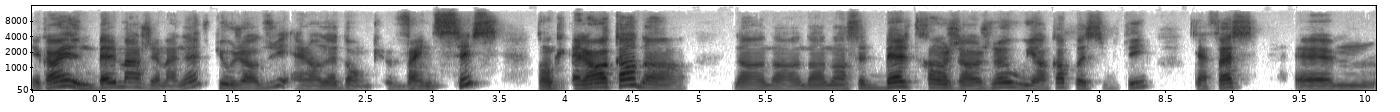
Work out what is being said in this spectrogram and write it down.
il y a quand même une belle marge de manœuvre. Puis aujourd'hui, elle en a donc 26. Donc, elle est encore dans, dans, dans, dans, cette belle tranche d'âge-là où il y a encore possibilité qu'elle fasse euh,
